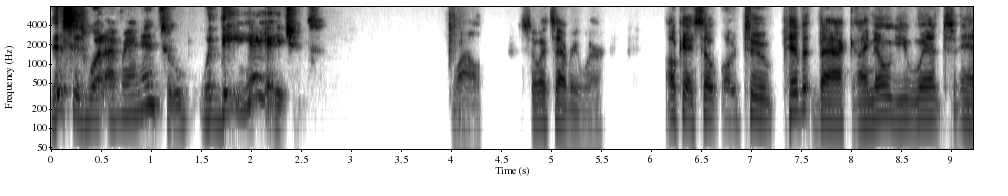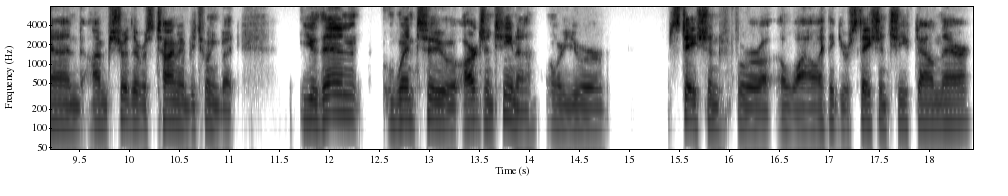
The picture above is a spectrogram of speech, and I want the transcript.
this is what I ran into with DEA agents. Wow. So it's everywhere. Okay, so uh, to pivot back, I know you went, and I'm sure there was time in between, but you then went to Argentina, or you were stationed for a, a while. I think you were station chief down there.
